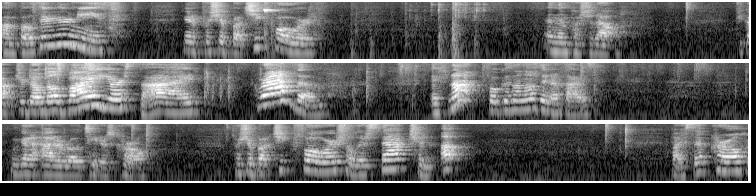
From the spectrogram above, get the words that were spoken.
On both of your knees, you're gonna push your butt cheek forward and then push it out. If you got your dumbbells by your side, grab them. If not, focus on those inner thighs. We're gonna add a rotator's curl. Push your butt cheek forward, shoulders stacked, chin up. Bicep curl.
